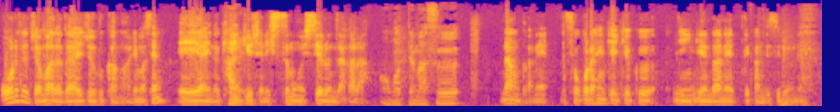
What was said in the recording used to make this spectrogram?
俺たちはまだ大丈夫感がありません ?AI の研究者に質問してるんだから。思ってます。なんかね、そこら辺結局人間だねって感じするよね。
